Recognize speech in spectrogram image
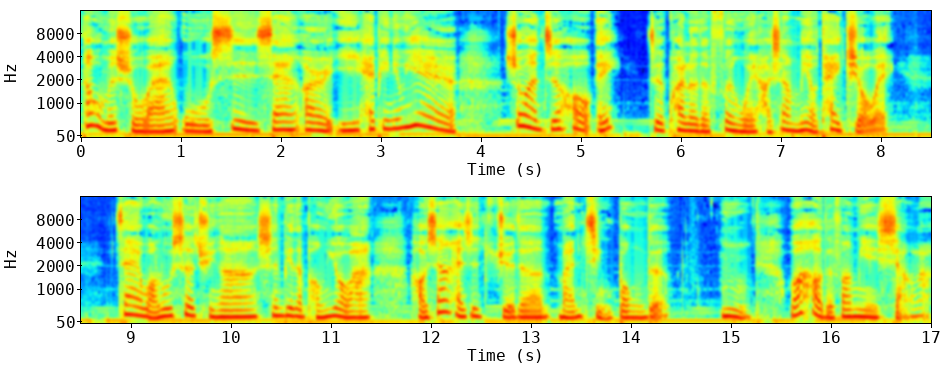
当我们数完五四三二一，Happy New Year，说完之后，诶。这快乐的氛围好像没有太久诶，在网络社群啊，身边的朋友啊，好像还是觉得蛮紧绷的。嗯，往好的方面想啦，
